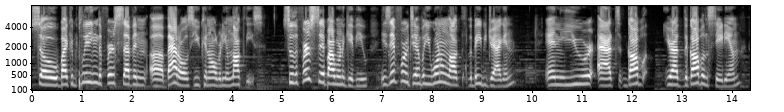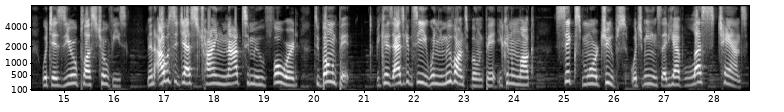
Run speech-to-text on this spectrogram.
So by completing the first seven uh, battles, you can already unlock these. So the first tip I want to give you is if, for example, you want to unlock the Baby Dragon, and you're at Goblin you're at the Goblin Stadium, which is 0 plus trophies, then I would suggest trying not to move forward to Bone Pit. Because as you can see, when you move on to Bone Pit, you can unlock 6 more troops, which means that you have less chance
